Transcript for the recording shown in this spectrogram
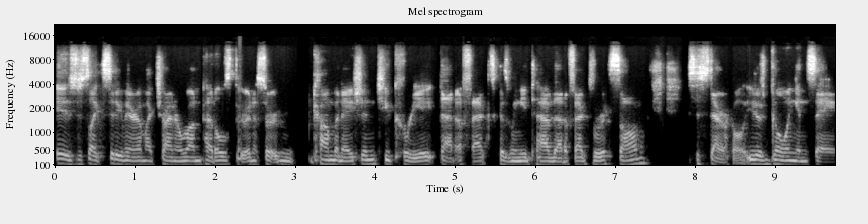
is just like sitting there and like trying to run pedals through in a certain combination to create that effect because we need to have that effect for a song. It's hysterical. You're just going insane.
